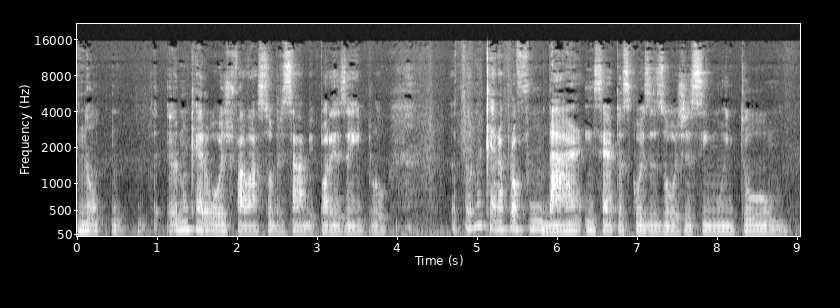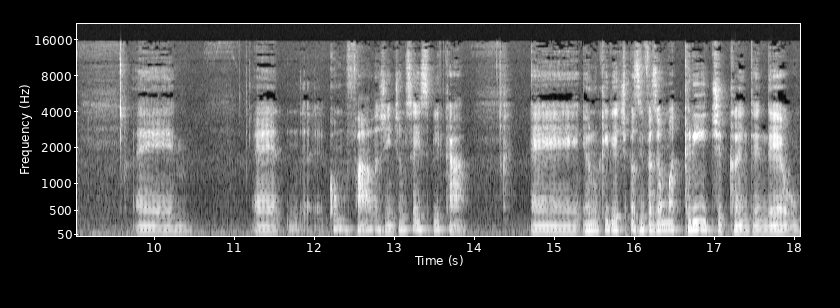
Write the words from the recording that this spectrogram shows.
não, eu não quero hoje falar sobre, sabe, por exemplo, eu não quero aprofundar em certas coisas hoje, assim, muito. É, é, como fala, gente? Eu não sei explicar. É, eu não queria, tipo assim, fazer uma crítica, entendeu?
